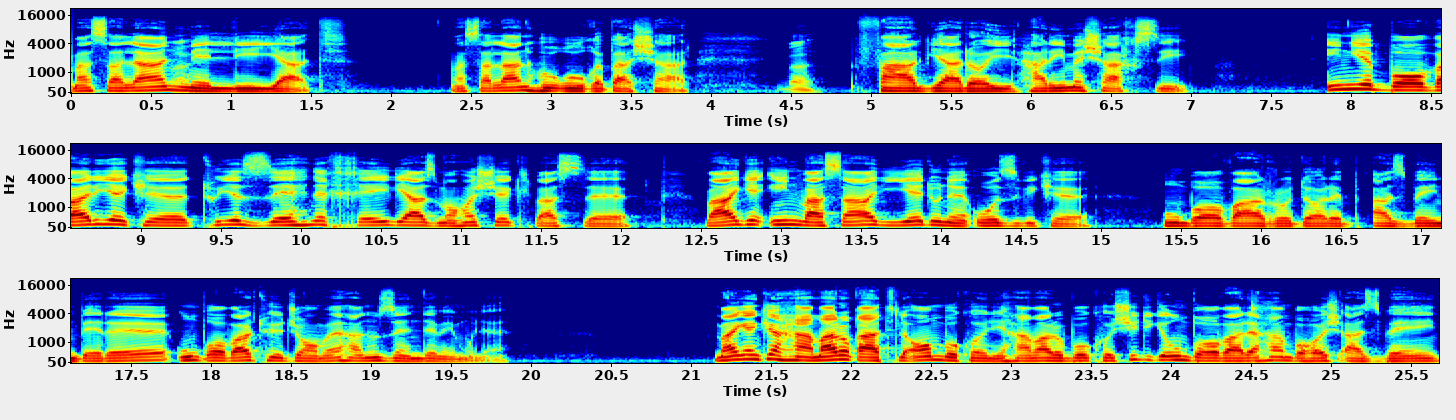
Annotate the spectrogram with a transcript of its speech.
مثلا بله. ملیت مثلا حقوق بشر بله. فردگرایی حریم شخصی. این یه باوریه که توی ذهن خیلی از ماها شکل بسته و اگه این وسط یه دونه عضوی که اون باور رو داره از بین بره اون باور توی جامعه هنوز زنده میمونه. مگر اینکه همه رو قتل عام بکنی همه رو بکشی دیگه اون باوره هم باهاش از بین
